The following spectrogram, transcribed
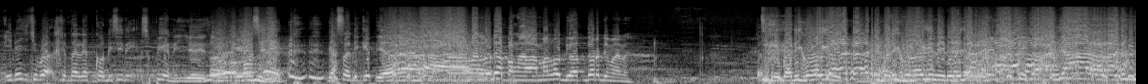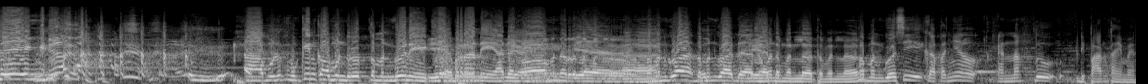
ini aja coba kita lihat kondisi nih sepi ya nih. Iya, sama kondisi nih. Gas sedikit ya. Pengalaman lu dah, pengalaman lu di outdoor di mana? pribadi gue lagi nih. Pribadi gue lagi nih diajar nih. Tadi gua ajar anjing. Ah, mun- mungkin kalau menurut temen gue nih, kayak Iya, pernah menurut- nih ada iya, nih. oh, menurut Iya. temen lu. Temen gue, temen gue ada. Iya, temen, temen lo, temen lo. temen gue sih katanya enak tuh di pantai men.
